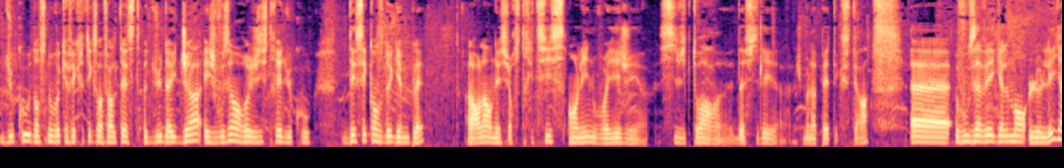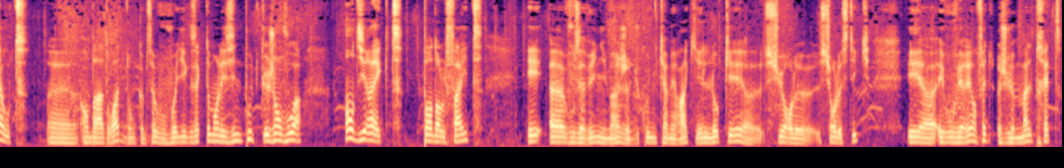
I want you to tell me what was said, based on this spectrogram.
Du coup, dans ce nouveau Café Critique, on va faire le test du Daija et je vous ai enregistré du coup des séquences de gameplay. Alors là, on est sur Street 6 en ligne. Vous voyez, j'ai 6 victoires d'affilée. je me la pète, etc. vous avez également le layout euh, en bas à droite, donc comme ça vous voyez exactement les inputs que j'envoie en direct pendant le fight. Et euh, vous avez une image, du coup une caméra qui est loquée euh, sur, le, sur le stick. Et, vous verrez, en fait, je le maltraite,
